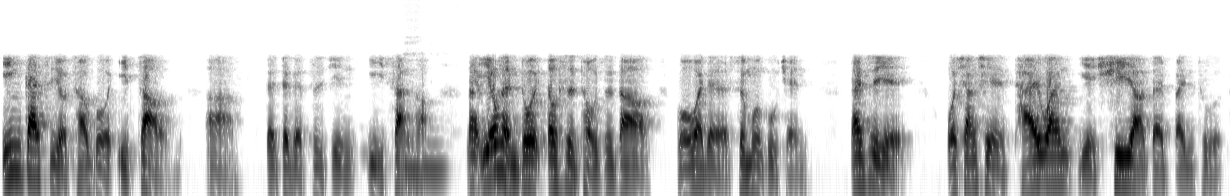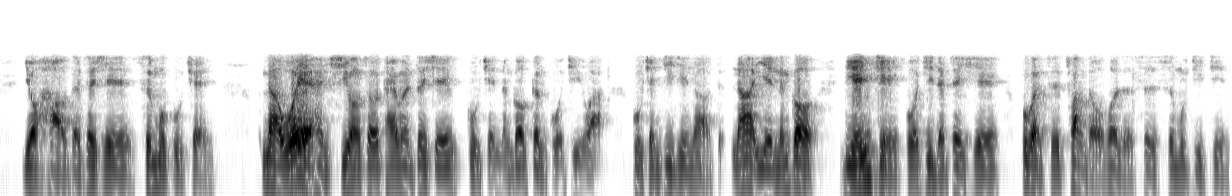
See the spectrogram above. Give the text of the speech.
应该是有超过一兆啊的这个资金以上哈。那有很多都是投资到国外的私募股权，但是也我相信台湾也需要在本土有好的这些私募股权。那我也很希望说，台湾这些股权能够更国际化，股权基金啊，那也能够连接国际的这些，不管是创投或者是私募基金，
